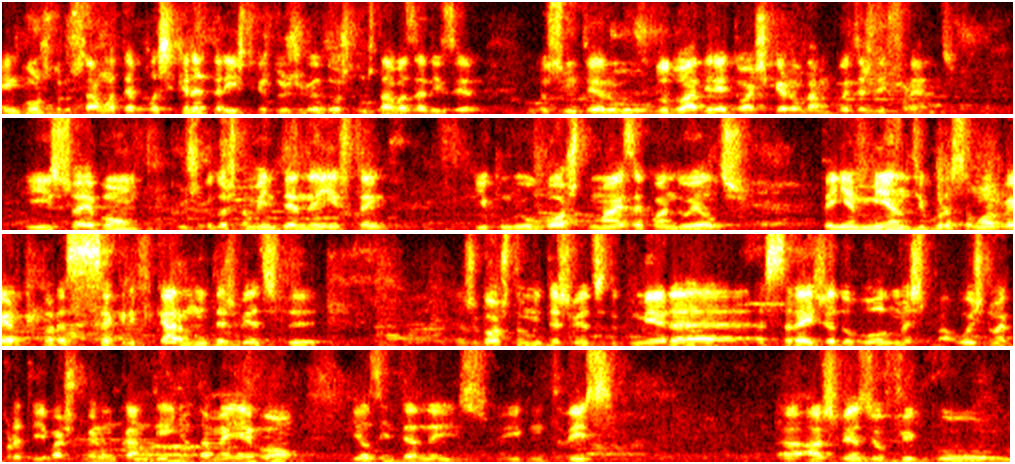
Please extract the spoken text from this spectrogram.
em construção, até pelas características dos jogadores, como estavas a dizer. Eu se meter o Dudu à direita ou à esquerda, dá-me coisas diferentes. E isso é bom porque os jogadores também entendem isso. Têm, e como eu gosto mais é quando eles têm a mente e o coração aberto para se sacrificar muitas vezes de eles gostam muitas vezes de comer a, a cereja do bolo, mas pá, hoje não é para ti, vais comer um cantinho, também é bom, e eles entendem isso. E como te disse, às vezes eu fico.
